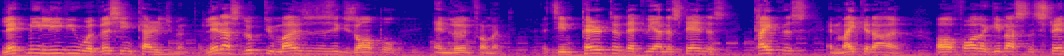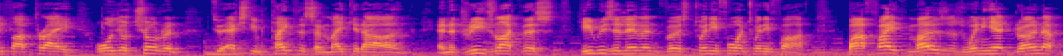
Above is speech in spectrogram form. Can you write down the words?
Let me leave you with this encouragement. Let us look to Moses' example and learn from it. It's imperative that we understand this, take this, and make it our own. Oh, Father, give us the strength, I pray, all your children, to actually take this and make it our own. And it reads like this Hebrews 11, verse 24 and 25. By faith, Moses, when he had grown up,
